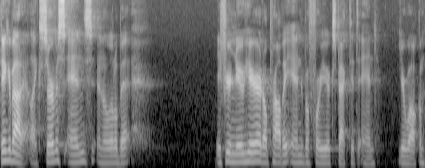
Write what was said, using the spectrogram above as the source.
Think about it like service ends in a little bit. If you're new here, it'll probably end before you expect it to end. You're welcome.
